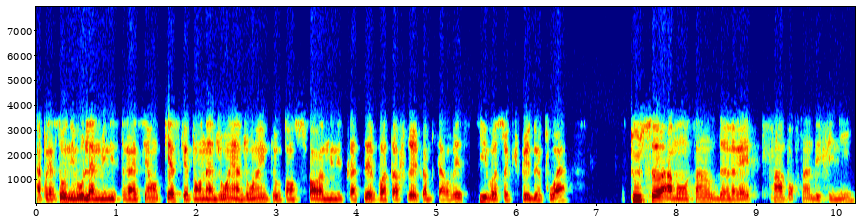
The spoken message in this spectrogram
Après ça, au niveau de l'administration, qu'est-ce que ton adjoint, adjointe ou ton support administratif va t'offrir comme service? Qui va s'occuper de quoi? Tout ça, à mon sens, devrait être 100% défini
